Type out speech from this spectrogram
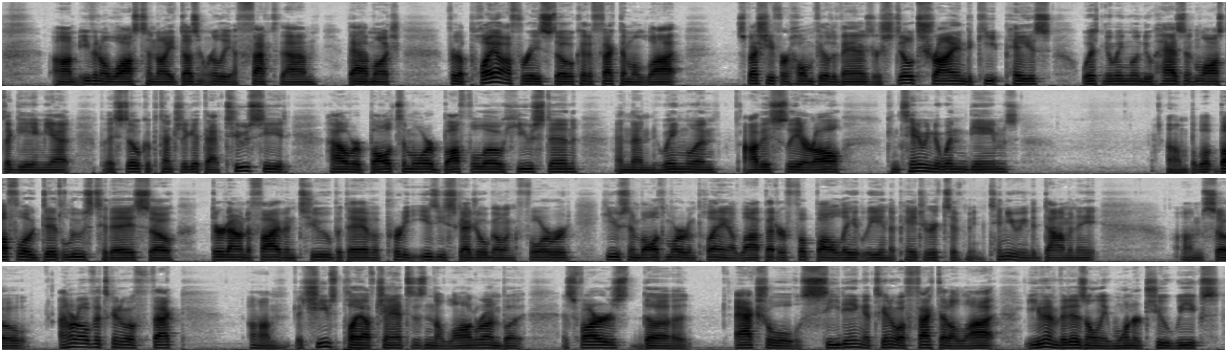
um, even a loss tonight doesn't really affect them that much. For the playoff race, though, it could affect them a lot, especially for home field advantage. They're still trying to keep pace with New England, who hasn't lost a game yet, but they still could potentially get that two seed. However, Baltimore, Buffalo, Houston, and then New England obviously are all continuing to win games. Um, but Buffalo did lose today, so they're down to five and two, but they have a pretty easy schedule going forward. Houston, Baltimore have been playing a lot better football lately, and the Patriots have been continuing to dominate. Um, so I don't know if it's going to affect um, the Chiefs' playoff chances in the long run, but as far as the actual seeding, it's going to affect it a lot, even if it is only one or two weeks,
